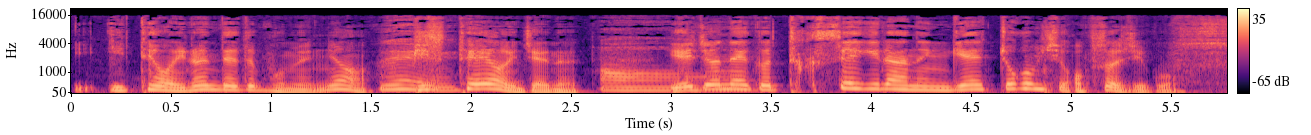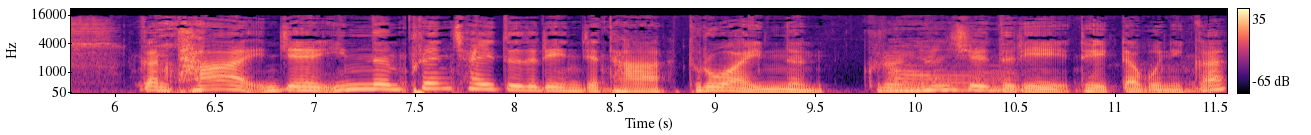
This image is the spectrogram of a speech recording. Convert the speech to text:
이- 이태원 이런 데들 보면요 네. 비슷해요 이제는 어. 예전에 그 특색이라는 게 조금씩 없어지고. 그러니까 다 이제 있는 프랜차이즈들이 이제 다 들어와 있는 그런 어. 현실들이 돼 있다 보니까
